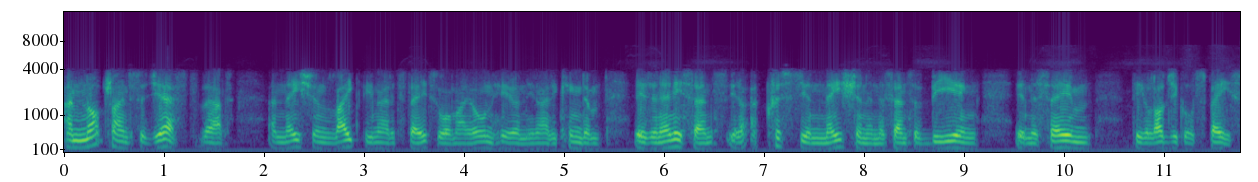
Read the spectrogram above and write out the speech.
I'm not trying to suggest that a nation like the United States or my own here in the United Kingdom is in any sense, you know, a Christian nation in the sense of being in the same theological space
